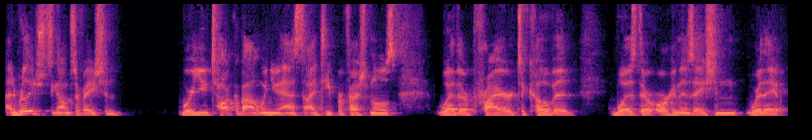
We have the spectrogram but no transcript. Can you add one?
and really interesting observation, where you talk about when you asked IT professionals whether prior to COVID was their organization were they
